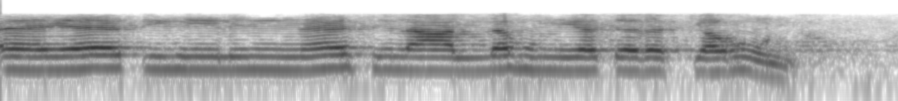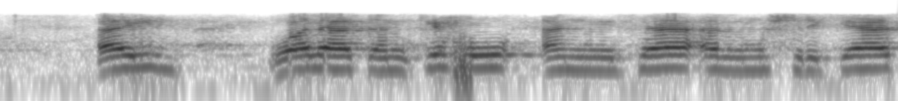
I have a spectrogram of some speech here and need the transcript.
آياته للناس لعلهم يتذكرون. أي ولا تنكحوا النساء المشركات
